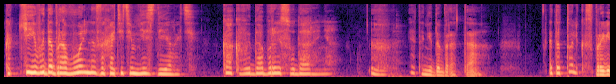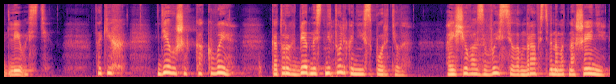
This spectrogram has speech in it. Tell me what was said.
какие вы добровольно захотите мне сделать. Как вы добры, сударыня. Это не доброта, это только справедливость. Таких девушек, как вы, которых бедность не только не испортила, а еще возвысила в нравственном отношении,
